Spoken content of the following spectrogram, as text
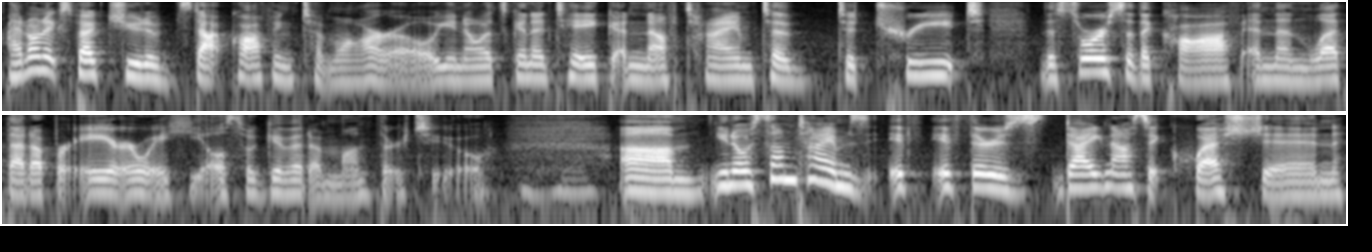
I don't expect you to stop coughing tomorrow. You know, it's going to take enough time to to treat the source of the cough and then let that upper airway heal. So give it a month or 2 mm-hmm. Um, you know, sometimes if if there's diagnostic question,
